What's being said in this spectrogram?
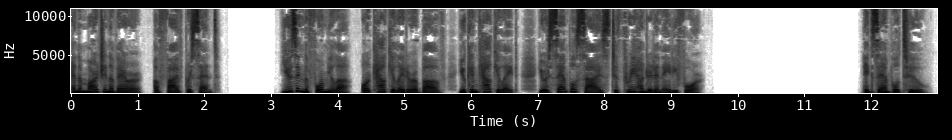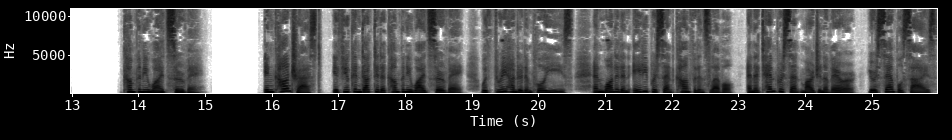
and a margin of error of 5%. Using the formula or calculator above, you can calculate your sample size to 384. Example 2. Company-wide survey. In contrast, if you conducted a company-wide survey with 300 employees and wanted an 80% confidence level and a 10% margin of error, your sample size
